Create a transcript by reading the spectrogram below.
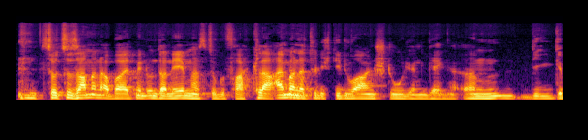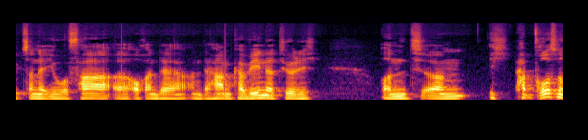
zur Zusammenarbeit mit Unternehmen hast du gefragt. Klar, einmal natürlich die dualen Studiengänge. Ähm, die gibt's an der EUFH, äh, auch an der, an der HMKW natürlich. Und ähm, ich habe großen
